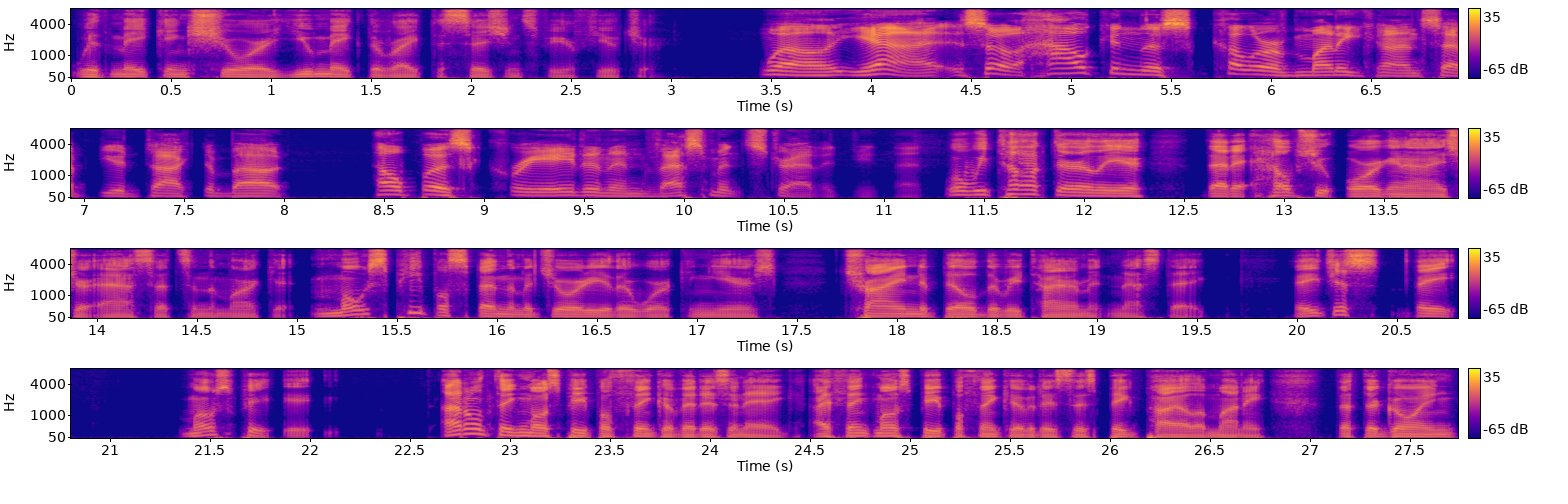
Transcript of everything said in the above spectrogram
with making sure you make the right decisions for your future. Well, yeah. So, how can this color of money concept you talked about help us create an investment strategy then? Well, we talked earlier that it helps you organize your assets in the market. Most people spend the majority of their working years trying to build the retirement nest egg. They just they most people I don't think most people think of it as an egg. I think most people think of it as this big pile of money that they're going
